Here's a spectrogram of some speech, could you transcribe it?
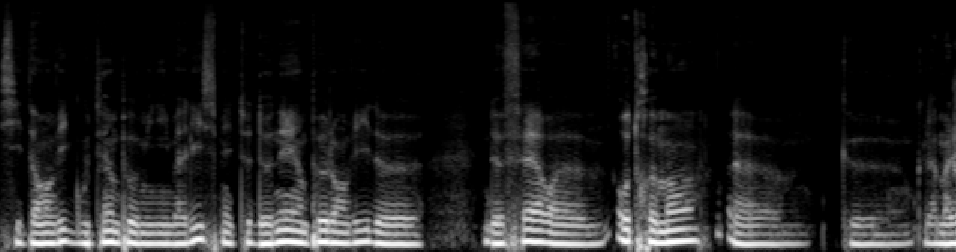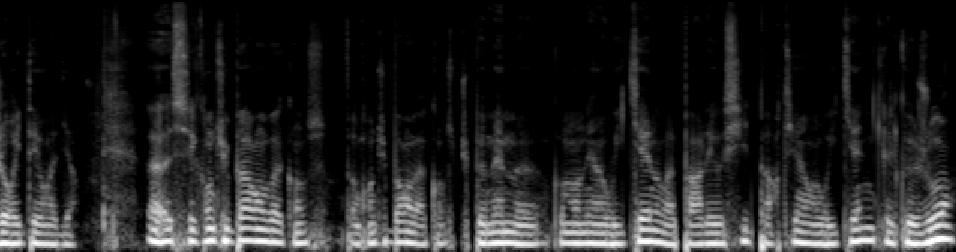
si tu as envie de goûter un peu au minimalisme et te donner un peu l'envie de, de faire euh, autrement euh, que, que, la majorité, on va dire. c'est quand tu pars en vacances. Enfin, quand tu pars en vacances. Tu peux même, comme on est un week-end, on va parler aussi de partir en week-end quelques jours.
